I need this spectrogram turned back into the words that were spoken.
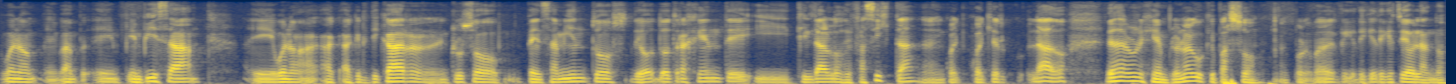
bueno, em, em, empieza eh, bueno, a, criticar incluso pensamientos de, otra gente y tildarlos de fascista en cualquier lado. Voy a dar un ejemplo, ¿no? algo que pasó, de, de, qué estoy hablando.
